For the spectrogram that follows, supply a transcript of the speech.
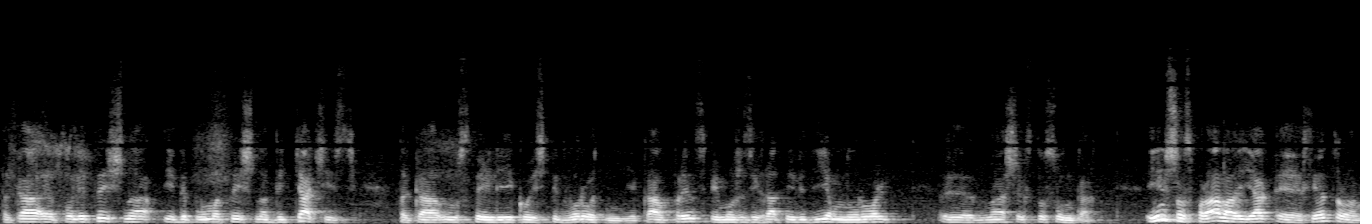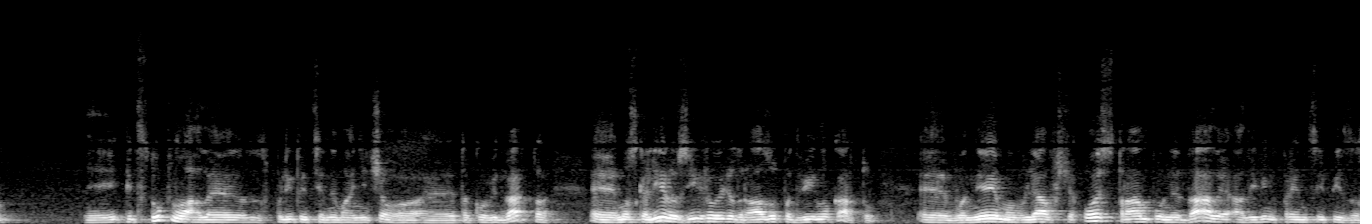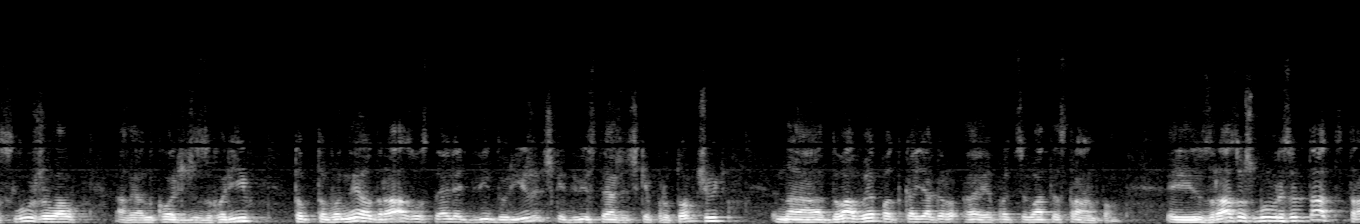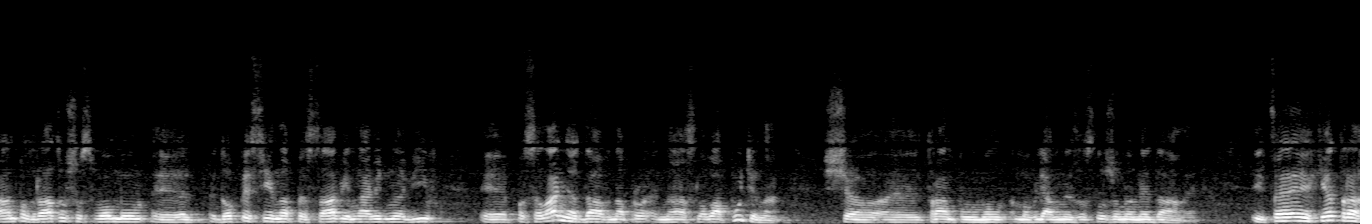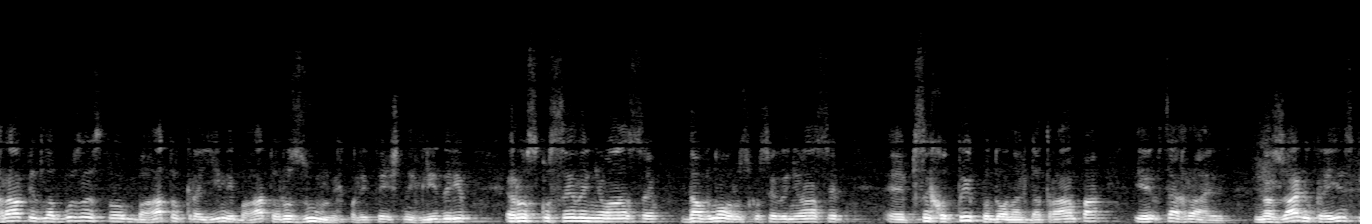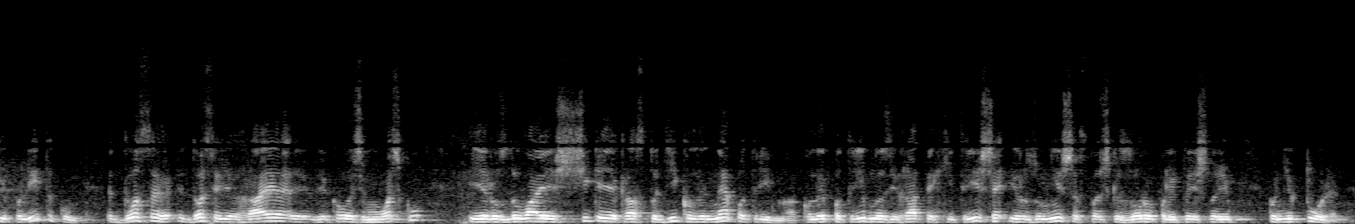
така е, політична і дипломатична дитячість, така у стилі якоїсь підворотні, яка в принципі може зіграти від'ємну роль е, в наших стосунках. Інша справа, як е, хитро, е, підступно, але в політиці немає нічого е, такого відверто. е, Москалі розігрують одразу подвійну карту. Е, Вони, мовляв, що ось Трампу не дали, але він, в принципі, заслужував, але Анкорідж згорів. Тобто вони одразу стелять дві доріжечки, дві стежечки протопчують на два випадки, як е, працювати з Трампом. І зразу ж був результат. Трамп одразу ж у своєму е, дописі написав і навіть навів е, посилання дав на, на слова Путіна, що е, Трампу, мовляв, незаслужено не дали. І це хитра гра в підлабузництво багато країн і багато розумних політичних лідерів розкусили нюанси, давно розкусили нюанси психотипу Дональда Трампа і в це грають. На жаль, український політикум досі, досі грає в якогось мозку і роздуває щіки якраз тоді, коли не потрібно, коли потрібно зіграти хитріше і розумніше з точки зору політичної кон'юнктури.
